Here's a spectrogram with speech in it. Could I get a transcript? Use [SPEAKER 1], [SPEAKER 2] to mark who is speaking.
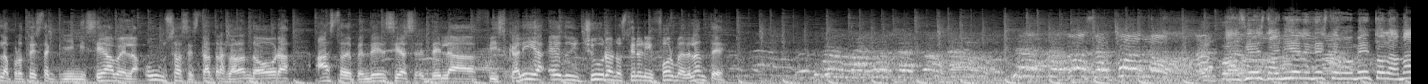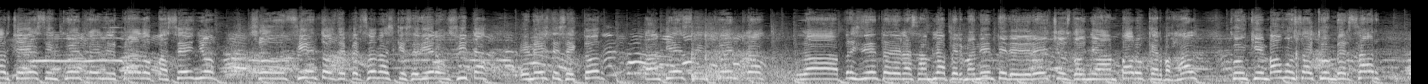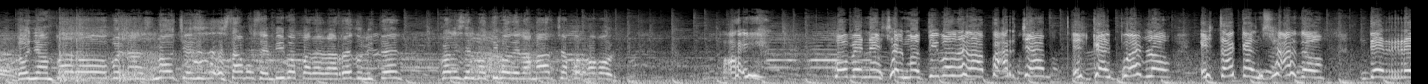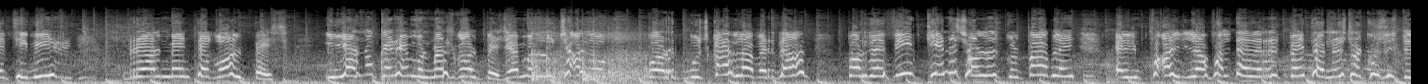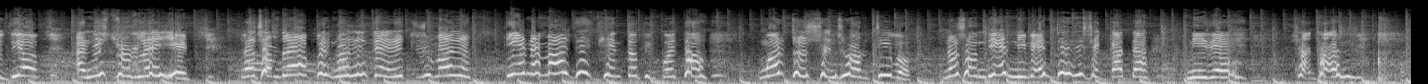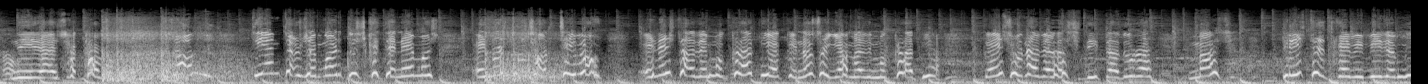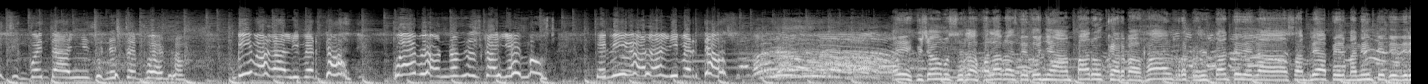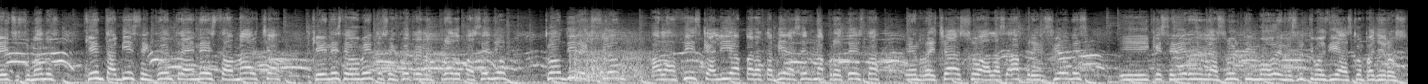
[SPEAKER 1] La protesta que iniciaba en la UMSA se está trasladando ahora hasta dependencias de la Fiscalía. Edwin Chura nos tiene el informe. Adelante.
[SPEAKER 2] Así es, Daniel, en este momento la marcha ya se encuentra en el Prado Paseño. Son cientos de personas que se dieron cita en este sector. También se encuentra la presidenta de la Asamblea Permanente de Derechos, doña Amparo Carvajal, con quien vamos a conversar. Doña Amparo, buenas noches. Estamos en vivo para la red Unitel. ¿Cuál es el motivo de la marcha, por favor?
[SPEAKER 3] Ay, jóvenes, el motivo de la marcha es que el pueblo está cansado de recibir realmente golpes. Y ya no queremos más golpes, ya hemos luchado por buscar la verdad, por decir quiénes son los culpables, el, la falta de respeto a nuestra constitución, a nuestras leyes. La Asamblea Permanente de Derechos Humanos tiene más de 150 muertos en su archivo. No son 10 ni 20 de secata ni de sacar ni de sacar. Son cientos de muertos que tenemos en nuestros archivos en esta democracia que no se llama democracia, que es una de las dictaduras más tristes que he vivido en mis 50 años en este pueblo. ¡Viva la libertad! Pueblo, no nos callemos. ¡Que viva la libertad!
[SPEAKER 2] Escuchábamos las palabras de doña Amparo Carvajal, representante de la Asamblea Permanente de Derechos Humanos, quien también se encuentra en esta marcha, que en este momento se encuentra en el Prado Paseño, con dirección a la Fiscalía para también hacer una protesta en rechazo a las aprehensiones y que se dieron en los últimos días, compañeros.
